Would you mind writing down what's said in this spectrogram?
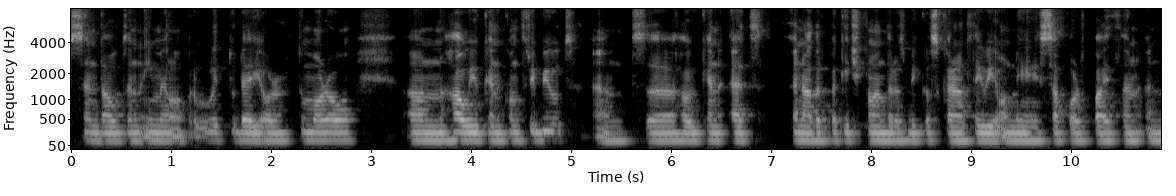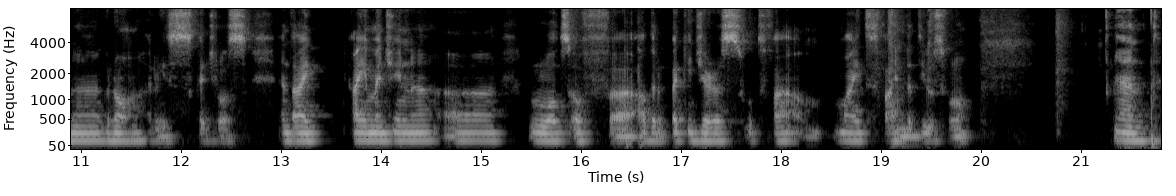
send out an email probably today or tomorrow on how you can contribute and uh, how you can add another package calendars because currently we only support Python and uh, GNOME release schedules. And I I imagine uh, lots of uh, other packagers would might find that useful. And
